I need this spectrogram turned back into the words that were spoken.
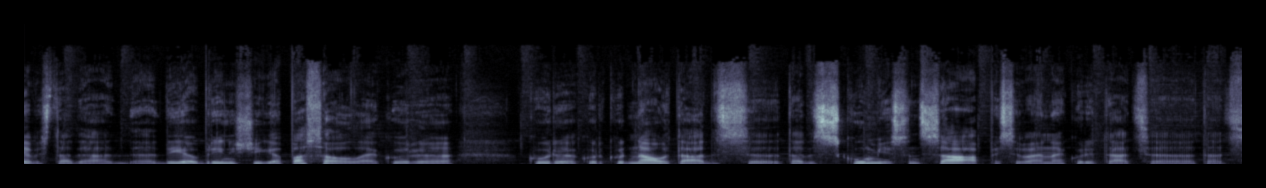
ievest tādā eh, Dieva brīnišķīgā pasaulē, kur uh, kur, kur, kur nav tādas, tādas skumjas un sāpes, vai ne, kur ir tāds, tāds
